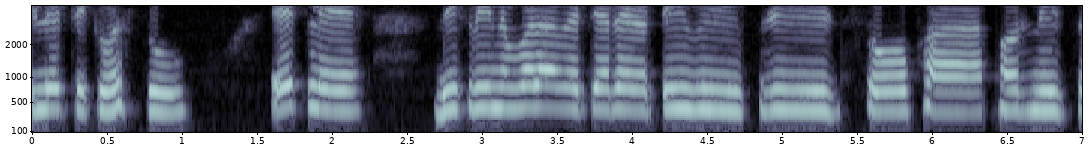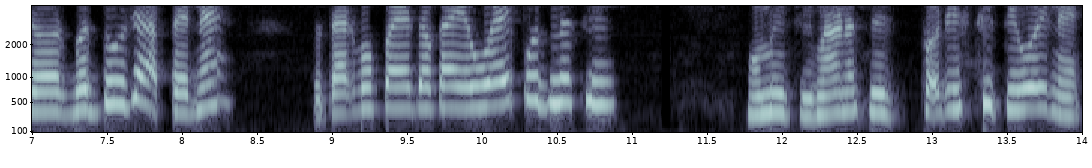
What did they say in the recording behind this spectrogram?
ઇલેક્ટ્રિક વસ્તુ. એટલે દીકરીને વળાવે ત્યારે ટીવી, ફ્રીજ, સોફા, ફર્નિચર બધું જ આપે ને? તો તાર પપ્પાએ તો કઈ એવું આપ્યું જ નથી. મમ્મીજી, માણસની પરિસ્થિતિ હોય ને,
